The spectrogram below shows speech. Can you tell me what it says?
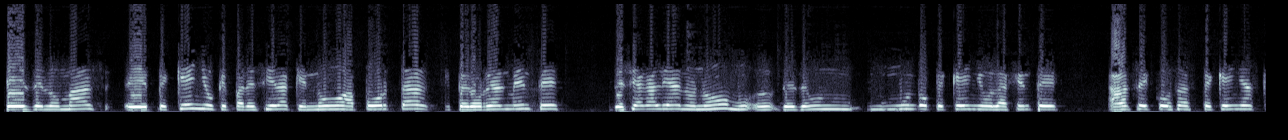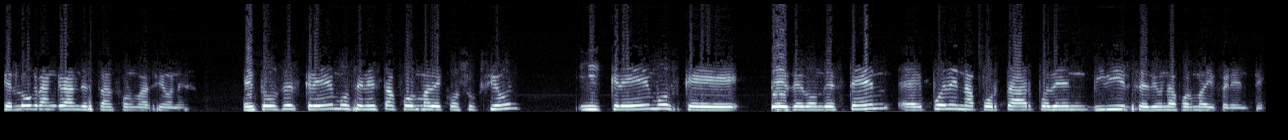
desde lo más eh, pequeño que pareciera que no aporta, pero realmente, decía Galeano, ¿no? Desde un mundo pequeño la gente hace cosas pequeñas que logran grandes transformaciones. Entonces creemos en esta forma de construcción y creemos que desde donde estén eh, pueden aportar, pueden vivirse de una forma diferente.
